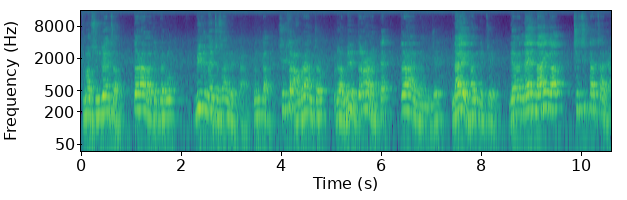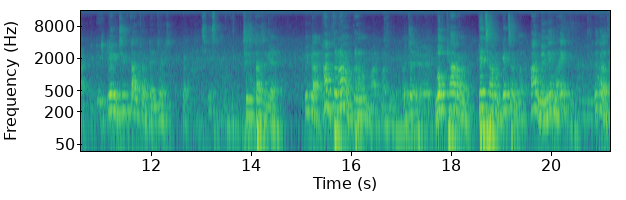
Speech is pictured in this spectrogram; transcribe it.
정말 순종해서 떠나가지고 결국 믿음의 조상이 됐다. 그러니까 실제 아브라함처럼 우리가 믿음 떠나라 할때 떠나는 거지. 나이 가는 거지. 내가 내 나이가 75살이야 여기 75살 된 적이 있어 75개 그러니까 한 떠나는 떠나는 말 맞습니다. 어쨌든 목회하라면 개체하라면 개체하면 한몇 년만 해야겠다. 그러니까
